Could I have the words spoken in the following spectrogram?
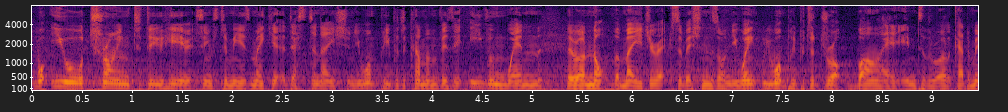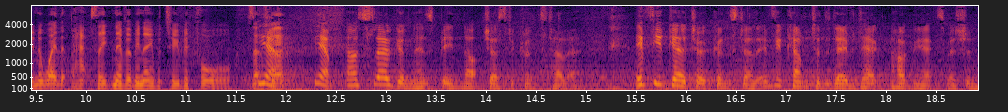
What you're trying to do here, it seems to me, is make it a destination. You want people to come and visit, even when there are not the major exhibitions on. You want, you want people to drop by into the Royal Academy in a way that perhaps they'd never been able to before. yeah, fair? yeah. Our slogan has been not just a Kunsthalle if you go to a Kunsthalle, if you come to the David Hockney exhibition,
